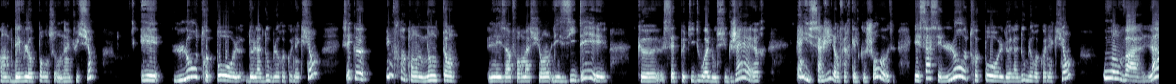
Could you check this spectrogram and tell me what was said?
en développant son intuition. Et l'autre pôle de la double reconnexion, c'est que une fois qu'on entend les informations, les idées que cette petite voix nous suggère, bien, il s'agit d'en faire quelque chose. Et ça, c'est l'autre pôle de la double reconnexion où on va là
